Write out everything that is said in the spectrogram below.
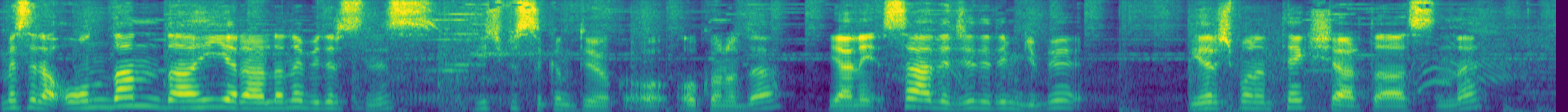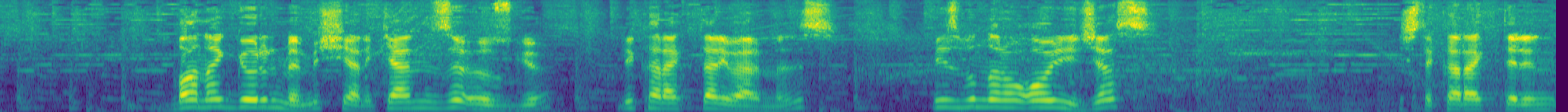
Mesela ondan dahi yararlanabilirsiniz. Hiçbir sıkıntı yok o, o konuda. Yani sadece dediğim gibi yarışmanın tek şartı aslında bana görülmemiş yani kendinize özgü bir karakter vermeniz. Biz bunları oynayacağız. İşte karakterin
